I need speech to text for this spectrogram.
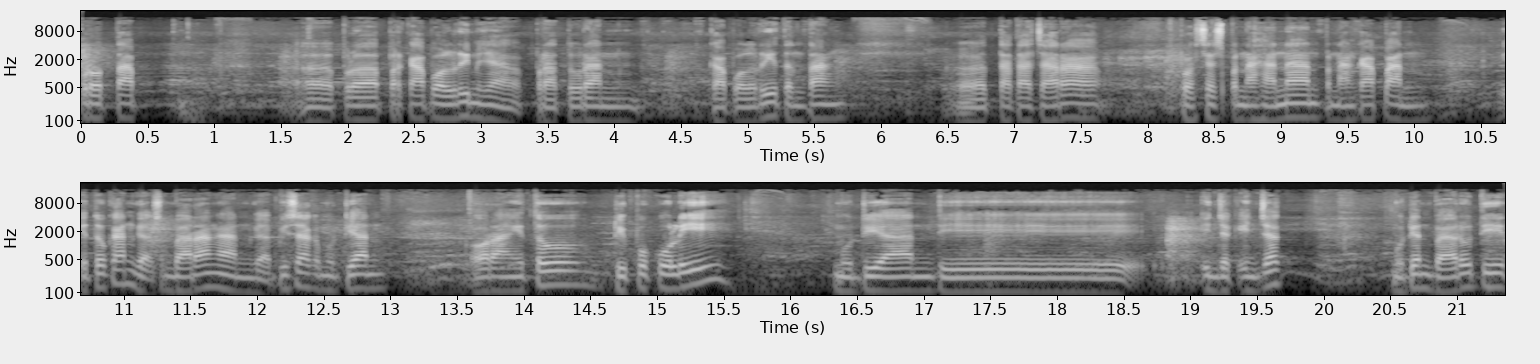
protap e, per Kapolri misalnya peraturan Kapolri tentang e, tata cara proses penahanan penangkapan. Itu kan nggak sembarangan nggak bisa kemudian orang itu dipukuli kemudian diinjak-injak kemudian baru di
